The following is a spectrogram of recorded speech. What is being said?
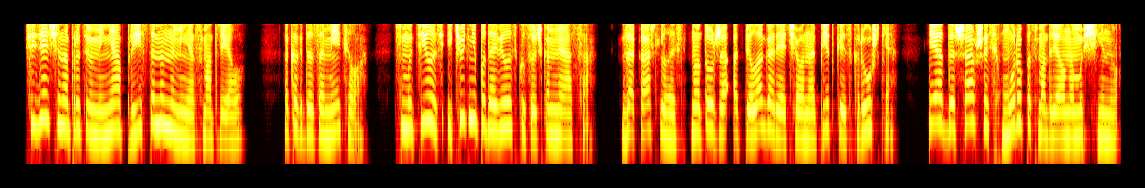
сидящий напротив меня, пристально на меня смотрел. А когда заметила, смутилась и чуть не подавилась кусочком мяса. Закашлялась, но тут же отпила горячего напитка из кружки и, отдышавшись, хмуро посмотрела на мужчину.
